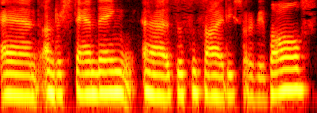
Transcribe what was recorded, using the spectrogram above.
and understanding uh, as the society sort of evolves.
